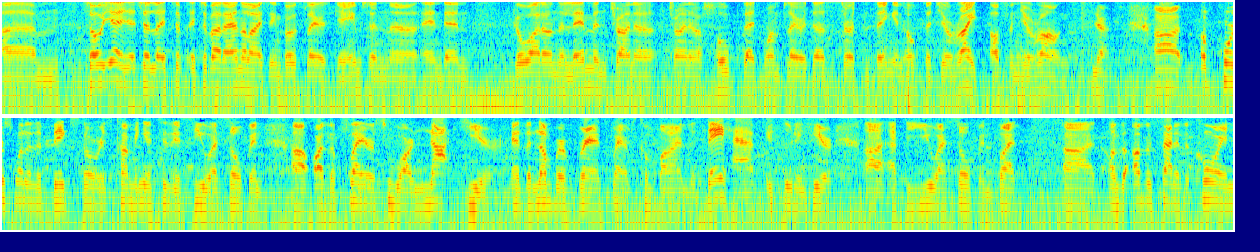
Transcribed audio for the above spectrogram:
um, so yeah, it's a, it's a, it's about analyzing both players' games and uh, and then go out on the limb and trying to trying to hope that one player does a certain thing and hope that you're right. Often you're wrong. Yes. Uh, of course, one of the big stories coming into this U.S. Open uh, are the players who are not here and the number of Grand Slams combined that they have, including here uh, at the U.S. Open. But uh, on the other side of the coin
